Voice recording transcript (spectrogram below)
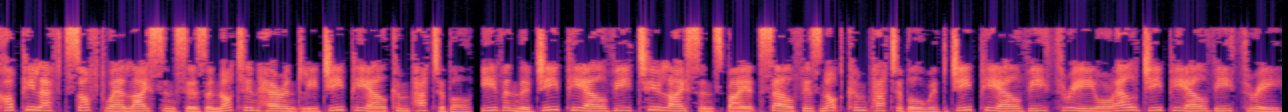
Copyleft software licenses are not inherently GPL compatible, even the GPL v2 license by itself is not compatible with GPL v3 or LGPL v3.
